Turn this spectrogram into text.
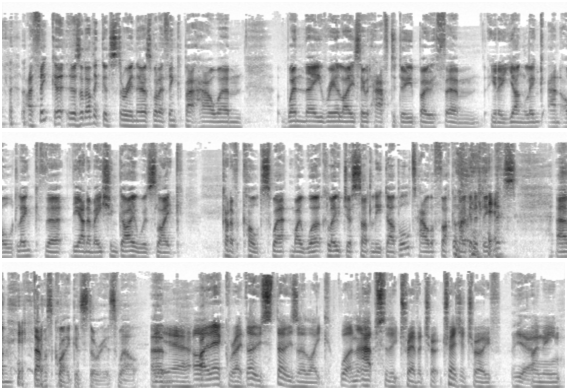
i think uh, there's another good story in there as well i think about how um, when they realized they would have to do both um, you know young link and old link that the animation guy was like kind of a cold sweat. My workload just suddenly doubled. How the fuck am I going to do this? Um, that was quite a good story as well. Um, yeah, oh, they're great. Those those are like what an absolute treasure tro- treasure trove. Yeah. I mean,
